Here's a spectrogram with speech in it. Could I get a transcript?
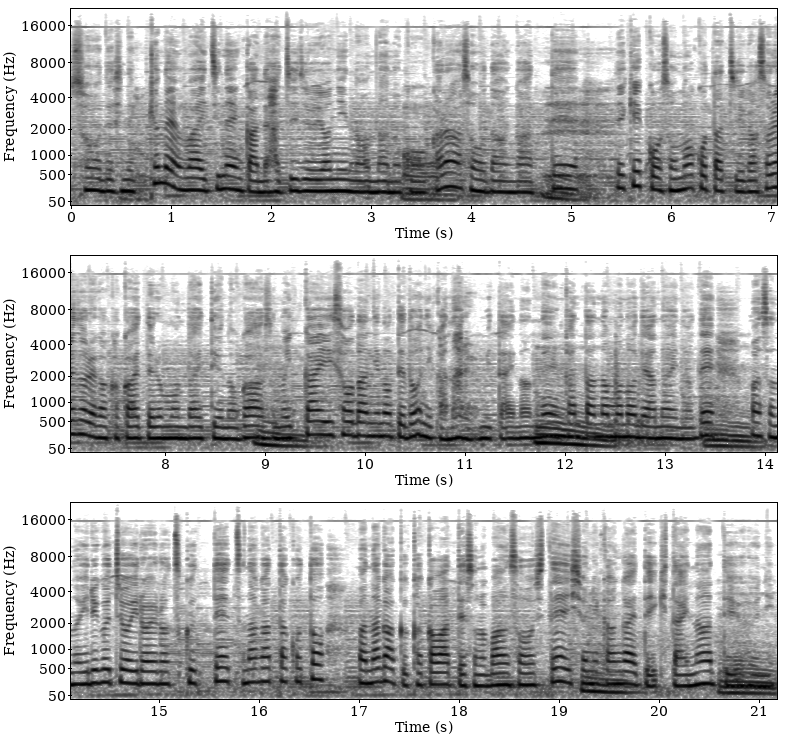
そうですね。去年は1年間で84人の女の子から相談があって、えー、で結構その子たちがそれぞれが抱えてる問題っていうのが、うん、その1回相談に乗ってどうにかなるみたいなね、うん、簡単なものではないので、うん、まあ、その入り口をいろいろ作ってつながったこと、まあ、長く関わってその伴走して一緒に考えていきたいなっていうふうに、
